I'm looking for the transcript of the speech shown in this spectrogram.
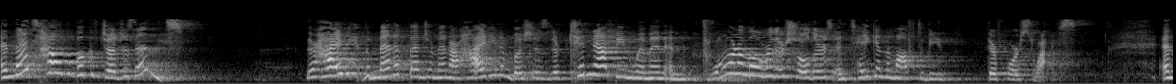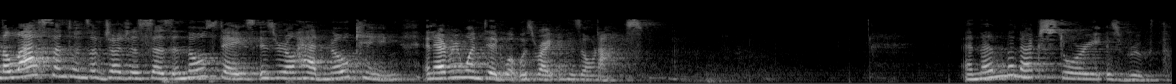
And that's how the book of Judges ends. They're hiding, the men of Benjamin are hiding in bushes, they're kidnapping women and throwing them over their shoulders and taking them off to be their forced wives. And the last sentence of Judges says, in those days Israel had no king and everyone did what was right in his own eyes. And then the next story is Ruth.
